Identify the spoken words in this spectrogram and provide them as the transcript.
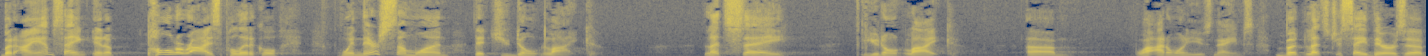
But I am saying in a polarized political, when there's someone that you don't like, let's say you don't like um, well, I don't want to use names, but let's just say there's a,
